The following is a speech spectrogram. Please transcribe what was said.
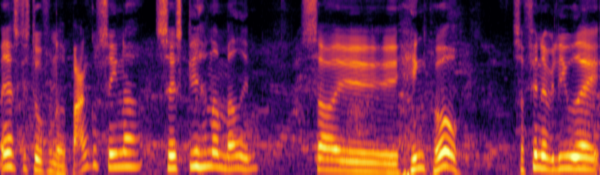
og jeg skal stå for noget banko senere, så jeg skal lige have noget mad ind. Så øh, hæng på, så finder vi lige ud af,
